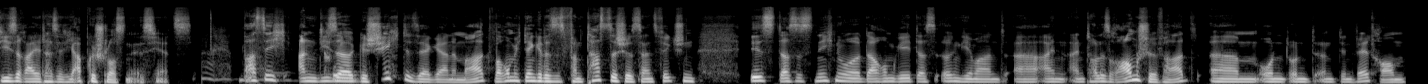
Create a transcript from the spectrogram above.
diese Reihe tatsächlich abgeschlossen ist jetzt. Ah, Was ich an dieser cool. Geschichte sehr gerne mag, warum ich denke, das ist fantastische Science Fiction, ist, dass es nicht nur darum geht, dass irgendjemand äh, ein, ein tolles Raumschiff hat ähm, und, und, und den Weltraum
